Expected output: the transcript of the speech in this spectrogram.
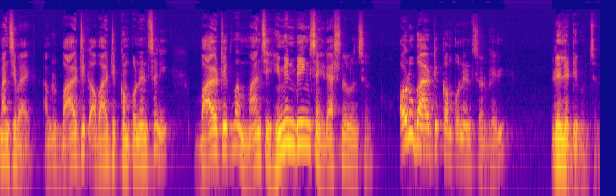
मान्छे बाहेक हाम्रो बायोटिक अबायोटिक कम्पोनेन्ट छ नि। बायोटिकमा मान्छे ह्युमन बिइङ चाहिँ ऱ्यासनल हुन्छ। अरू बायोटिक कम्पोनेन्ट्सहरू फेरि रिलेटिभ हुन्छन्।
